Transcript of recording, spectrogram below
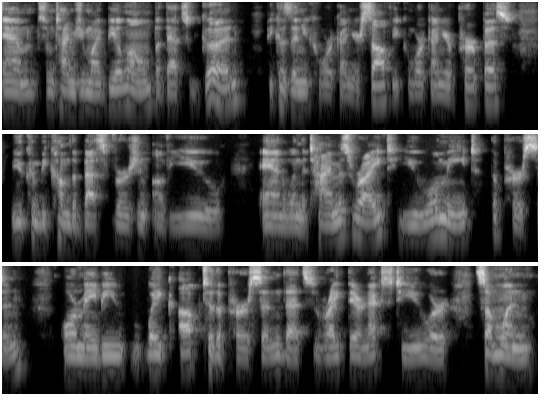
And sometimes you might be alone, but that's good because then you can work on yourself, you can work on your purpose, you can become the best version of you. And when the time is right, you will meet the person, or maybe wake up to the person that's right there next to you, or someone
